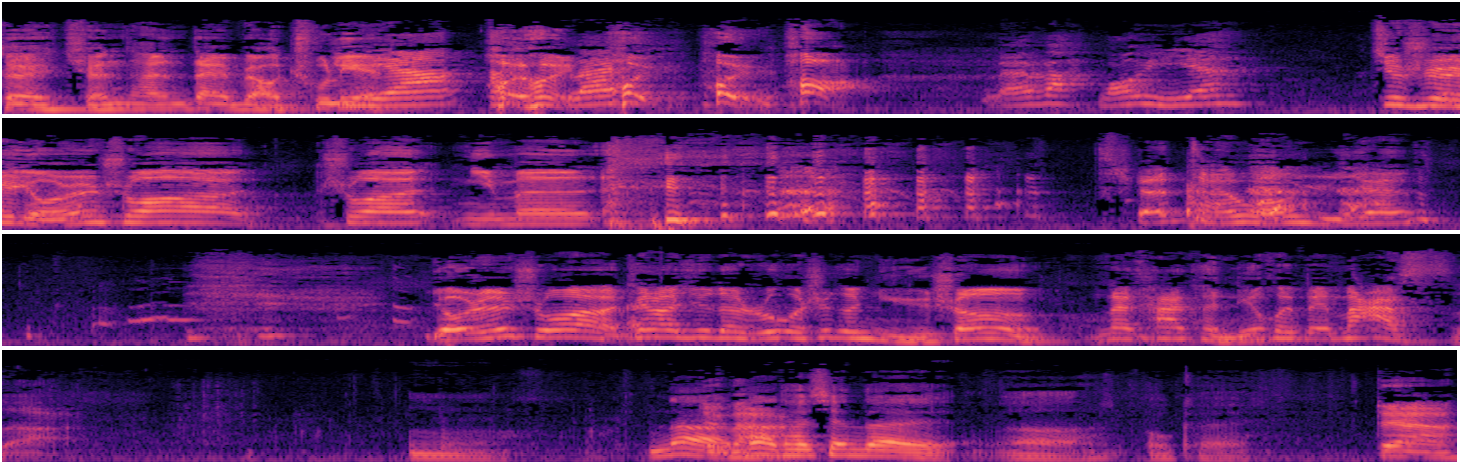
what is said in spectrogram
对全坛代表初恋，你呀 嘿嘿来嘿嘿哈，来吧，王语嫣。就是有人说说你们 全坛王语嫣。有人说啊跳下去的如果是个女生，那她肯定会被骂死。啊那对吧那她现在啊，OK，对啊，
